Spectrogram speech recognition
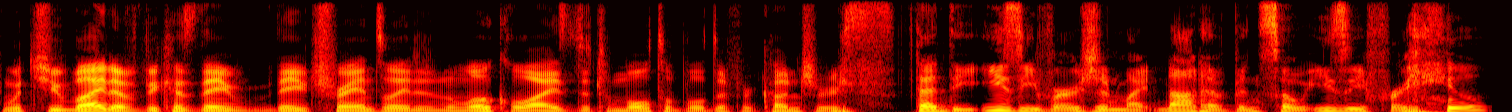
which you might have because they they've translated and localized it to multiple different countries. then the easy version might not have been so easy for you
